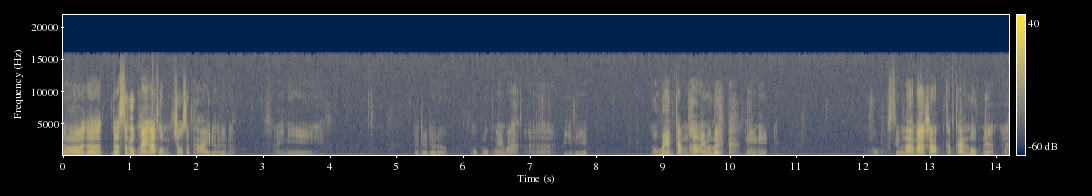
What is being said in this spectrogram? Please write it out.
ดี๋ยวเดี๋ยวเดี๋ยวสรุปให้ครับผมช่วงสุดท้ายเดี๋ยวเดี๋ยวไอ้นี่เดี๋ยวเดี๋ยวลบลบไงวะอ่า delete เอเวรกรรมหายหมดเลยอะนี่นี่โหเสียเวลามากครับกับการลบเนี่ยอะ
